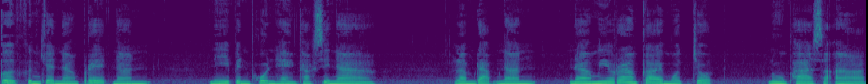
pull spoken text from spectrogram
เกิดขึ้นแก่นางเปรตนั้น นี้เป็นผลแห่งทักษิณาลำดับนั้น นางมีร่างกายหมดจด นุ่งผ้าสะอาด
